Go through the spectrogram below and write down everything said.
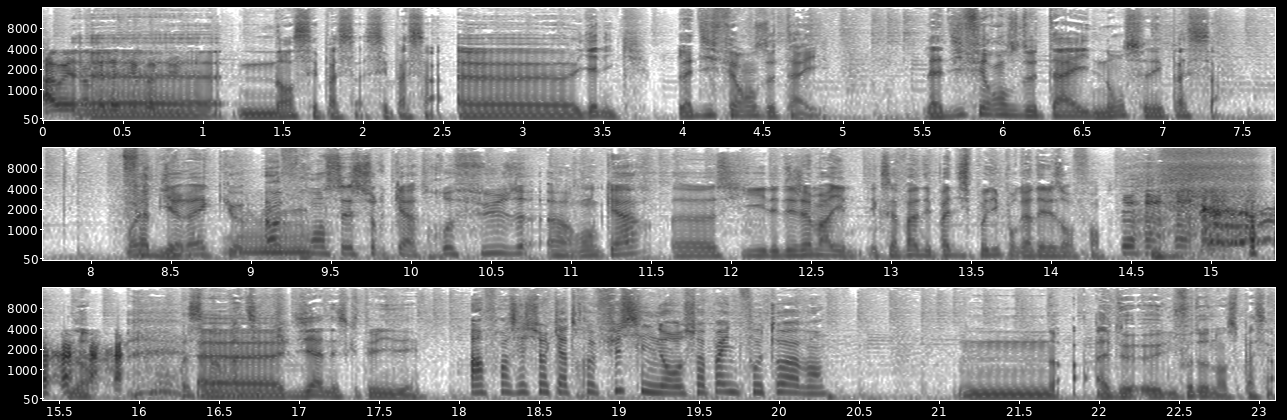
Ah ouais, non, mais là pas. Euh, non, c'est pas ça, c'est pas ça. Euh, Yannick, La différence de taille. la différence de taille, non, ce n'est pas ça. Moi, je dirais qu'un Français sur quatre refuse un rencard euh, s'il est déjà marié et que sa femme n'est pas disponible pour garder les enfants. Non. Ça, c'est pas Euh, pratique. Diane, est-ce que tu as une idée? Un Français sur quatre refuse s'il ne reçoit pas une photo avant. Non, ah, de- euh, Une photo, non, c'est pas ça.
